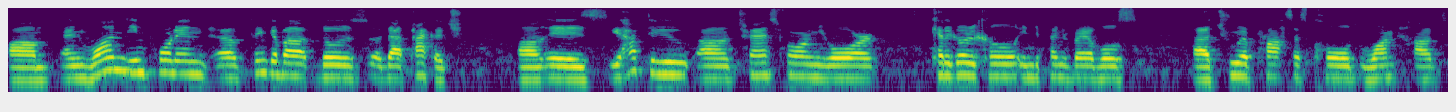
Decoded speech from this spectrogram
Um, and one important uh, thing about those uh, that package uh, is you have to uh, transform your categorical independent variables uh, through a process called one-hot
